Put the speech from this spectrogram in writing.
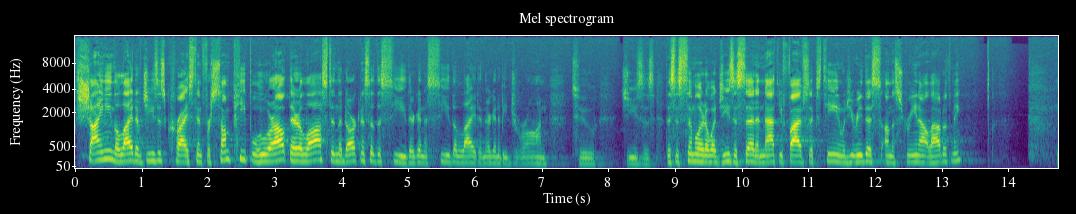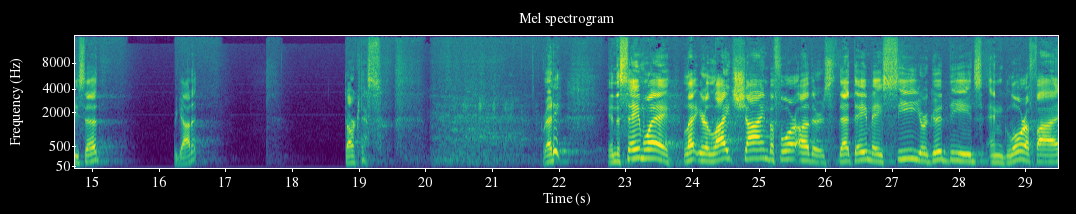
shining the light of Jesus Christ. And for some people who are out there lost in the darkness of the sea, they're going to see the light and they're going to be drawn to Jesus. This is similar to what Jesus said in Matthew 5 16. Would you read this on the screen out loud with me? He said, We got it? Darkness. Ready? In the same way, let your light shine before others, that they may see your good deeds and glorify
